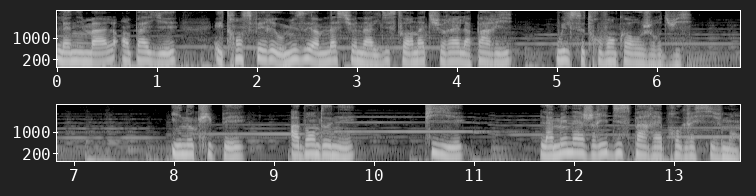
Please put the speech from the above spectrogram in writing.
L'animal, empaillé, est transféré au Muséum national d'histoire naturelle à Paris, où il se trouve encore aujourd'hui. Inoccupé, abandonné, pillé, la ménagerie disparaît progressivement.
